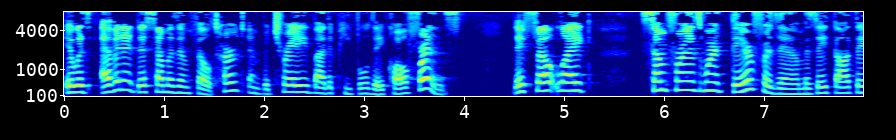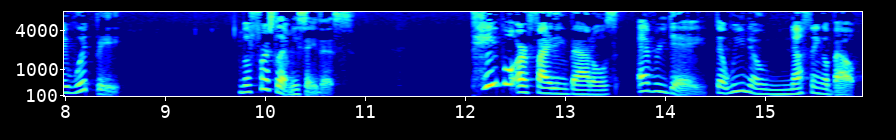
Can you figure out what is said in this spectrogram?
It was evident that some of them felt hurt and betrayed by the people they call friends. They felt like some friends weren't there for them as they thought they would be. But first, let me say this. People are fighting battles every day that we know nothing about.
